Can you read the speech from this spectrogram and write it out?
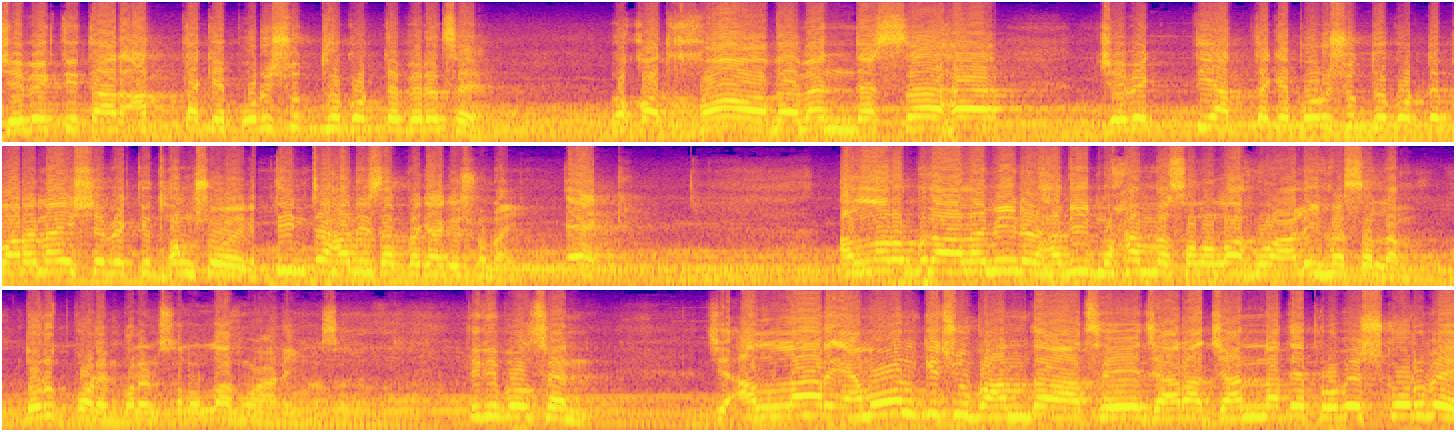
যে ব্যক্তি তার আত্মাকে পরিশুদ্ধ করতে পেরেছে। ওকদ খাবা মান দাসাহা যে ব্যক্তি আত্মাকে পরিশুদ্ধ করতে পারে নাই, সে ব্যক্তি ধ্বংস হয়ে গেছে। তিনটা হাদিস আপনাকে আগে শোনাই। এক, আল্লাহ রবুল্লাহ আলমিনের হাবিব মুহাম্মদ সাল্লাহ আলী হাসাল্লাম দরুদ পড়েন, বলেন সাল্লাহ আলী হাসাল্লাম তিনি বলছেন যে আল্লাহর এমন কিছু বান্দা আছে যারা জান্নাতে প্রবেশ করবে,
